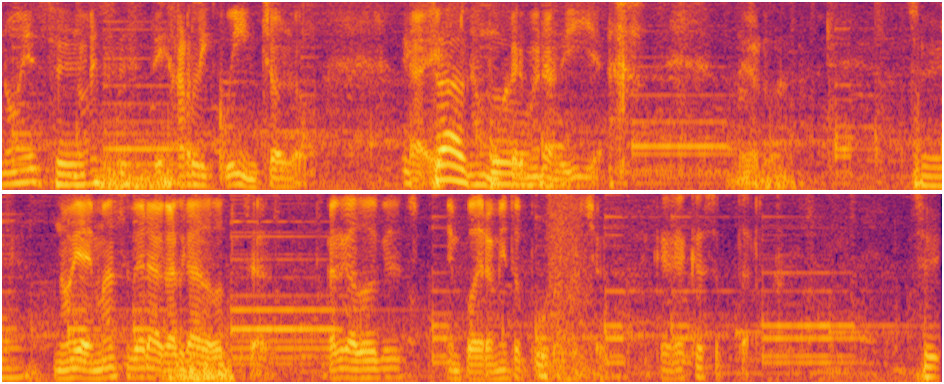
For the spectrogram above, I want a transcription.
no es, no es este Harley Quinn, cholo. O sea, Exacto. es la Mujer Maravilla. de verdad. Sí. No, y además ver a Gal Gadot, o sea, Gal es empoderamiento puro, que hay que aceptar. Sí.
